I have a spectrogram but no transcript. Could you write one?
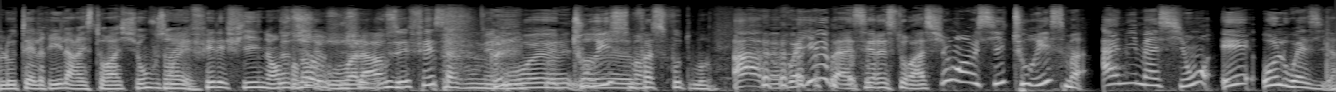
l'hôtellerie, la restauration. Vous en Ouais. avez fait, les filles? Non voilà. Vous avez fait ça, vous, Ouais, tourisme. Fast food, moi. Ah, bah, voyez, bah, c'est restauration hein, aussi, tourisme, animation et au loisir.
